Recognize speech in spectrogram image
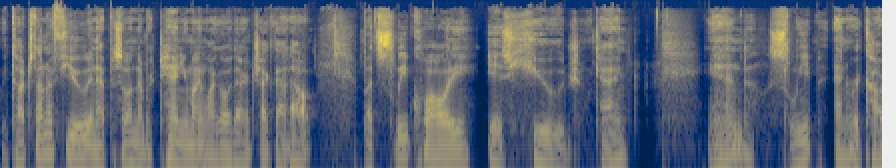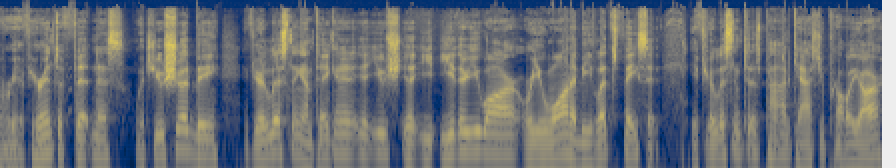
We touched on a few in episode number 10. You might want to go there and check that out. But sleep quality is huge. Okay and sleep and recovery. If you're into fitness, which you should be, if you're listening, I'm taking it that you sh- either you are or you want to be. Let's face it. If you're listening to this podcast, you probably are.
